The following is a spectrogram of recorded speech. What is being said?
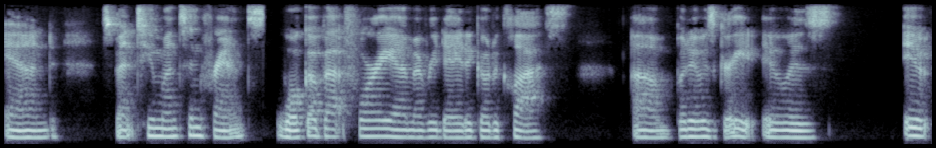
and spent two months in France. Woke up at 4 a.m. every day to go to class, um, but it was great. It was it,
